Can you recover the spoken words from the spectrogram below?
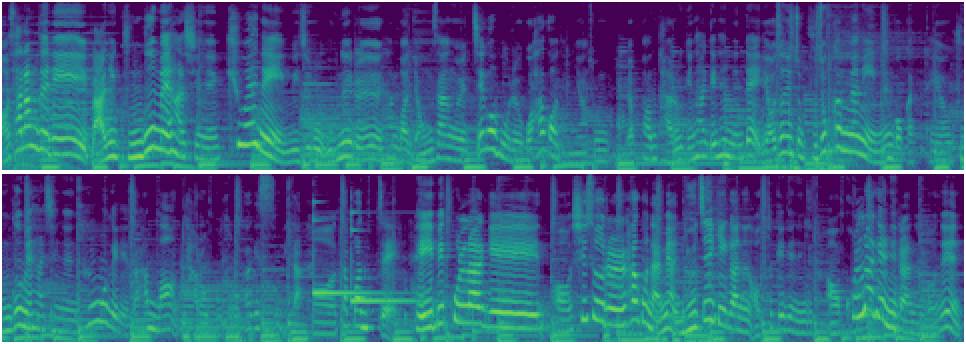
어, 사람들이 많이 궁금해 하시는 Q&A 위주로 오늘은 한번 영상을 찍어보려고 하거든요. 좀몇번 다루긴 하긴 했는데 여전히 좀 부족한 면이 있는 것 같아요. 궁금해 하시는 항목에 대해서 한번 다뤄보도록 하겠습니다. 어, 첫 번째, 베이비 콜라겐 어, 시술을 하고 나면 유지 기간은 어떻게 되는지 어, 콜라겐이라는 거는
